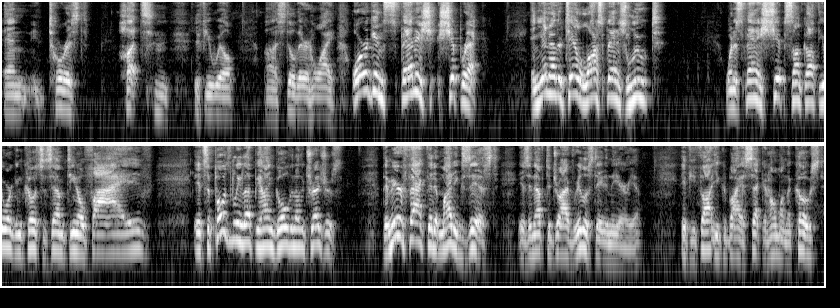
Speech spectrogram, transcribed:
and tourist huts, if you will, uh, still there in Hawaii. Oregon Spanish shipwreck, and yet another tale of lost Spanish loot when a Spanish ship sunk off the Oregon coast in 1705. It supposedly left behind gold and other treasures. The mere fact that it might exist is enough to drive real estate in the area. If you thought you could buy a second home on the coast,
